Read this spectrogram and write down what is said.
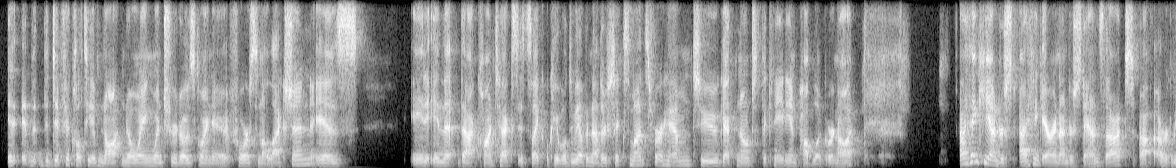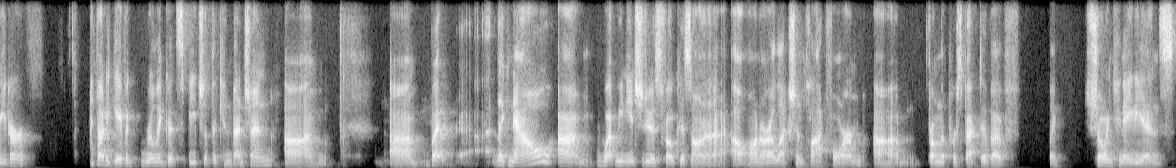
it, it, the difficulty of not knowing when Trudeau is going to force an election is in, in that, that context, it's like, okay, well, do we have another six months for him to get known to the Canadian public or not? I think he under, I think Erin understands that, uh, our leader. I thought he gave a really good speech at the convention. Um, um, but like now, um, what we need to do is focus on a, on our election platform um, from the perspective of like showing Canadians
